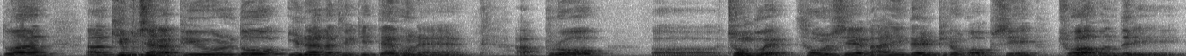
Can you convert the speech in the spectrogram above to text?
또한 아, 기부 찬합 비율도 인하가 됐기 때문에 앞으로 어, 정부에 서울시에 많이 낼 필요가 없이 조합원들이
